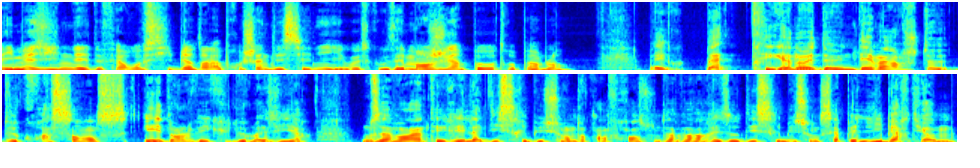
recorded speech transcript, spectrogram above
imaginer de faire aussi bien dans la prochaine décennie ou est-ce que vous avez mangé un peu votre pain blanc? Bah, bah, Trigano est dans une démarche de, de, croissance et dans le véhicule de loisirs. Nous avons intégré la distribution. Donc en France, nous avons un réseau de distribution qui s'appelle Libertium,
